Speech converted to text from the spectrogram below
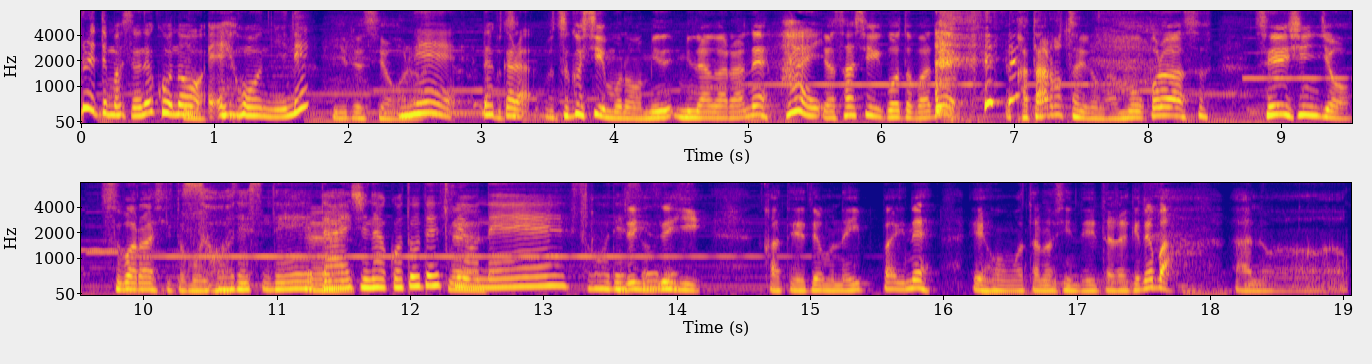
れてますよねこの絵本にね、ですいいですよ。ねだから。美しいものを見見ながらね、はい。優しい言葉で 語るというのがもうこれはす精神上素晴らしいと思います。そうですね、ええ。大事なことですよね、そうですぜひぜひ家庭でもねいっぱいね絵本を楽しんでいただければあの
